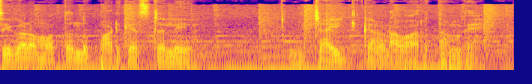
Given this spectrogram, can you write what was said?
ಸಿಗೋಣ ಮತ್ತೊಂದು ಪಾಡ್ಕಾಸ್ಟಲ್ಲಿ ಜೈ ಕನ್ನಡ ವಾರ್ತಾಂಬೆ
